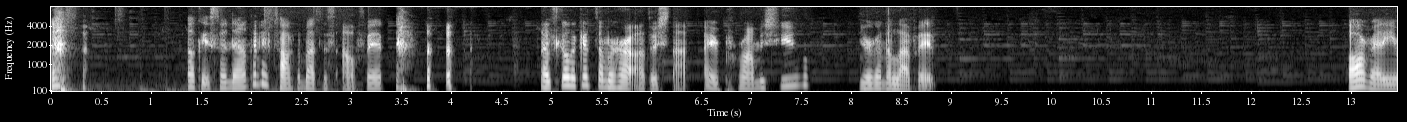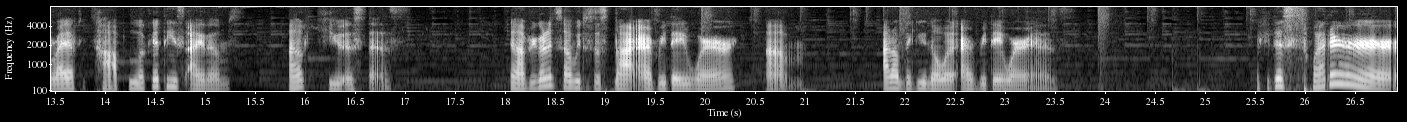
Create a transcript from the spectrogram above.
okay, so now that I've talked about this outfit, let's go look at some of her other stuff. I promise you, you're gonna love it. Already, right at the top, look at these items. How cute is this? Now, if you're gonna tell me this is not everyday wear, um, I don't think you know what everyday wear is. Look at this sweater.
